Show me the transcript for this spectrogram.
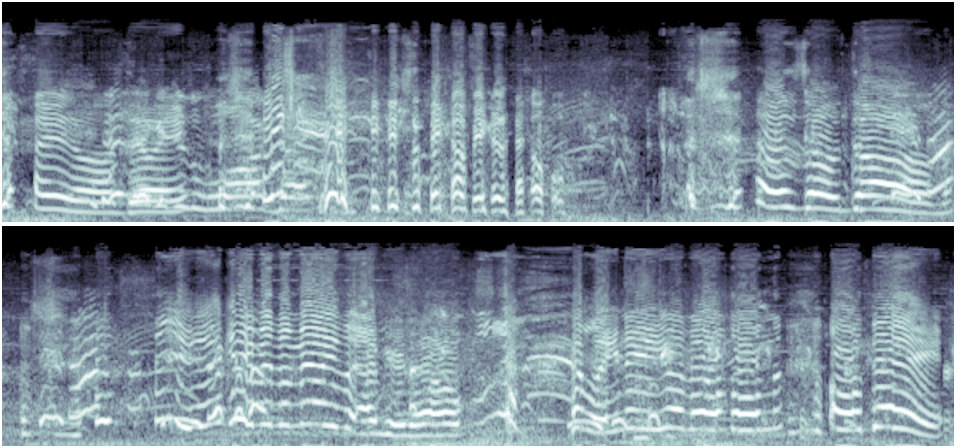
I don't know what I'm doing. Just walked. He's like, I'm here to help. That was so dumb. you just came in the middle. He's like, I'm here to help. I'm like, nigga, you haven't helped all, all day.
